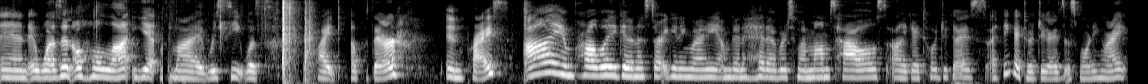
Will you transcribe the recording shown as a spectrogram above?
and it wasn't a whole lot yet. My receipt was quite up there in price. I am probably gonna start getting ready. I'm gonna head over to my mom's house. Like I told you guys, I think I told you guys this morning, right?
